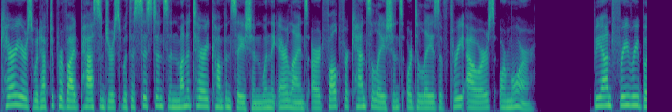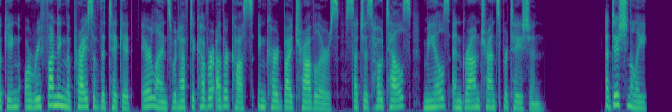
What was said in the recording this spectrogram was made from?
carriers would have to provide passengers with assistance and monetary compensation when the airlines are at fault for cancellations or delays of three hours or more. Beyond free rebooking or refunding the price of the ticket, airlines would have to cover other costs incurred by travelers, such as hotels, meals, and ground transportation. Additionally,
